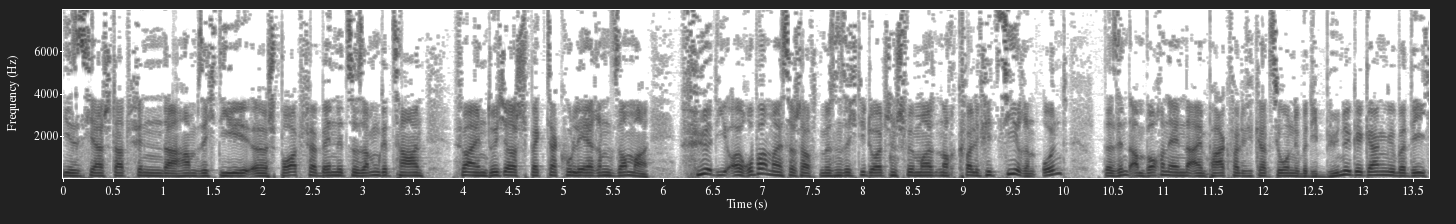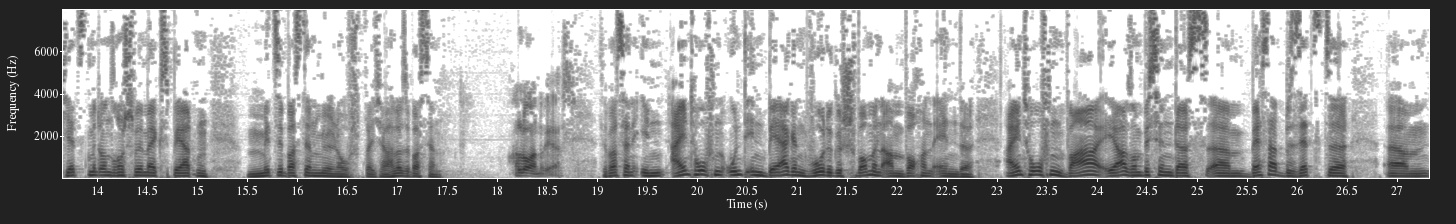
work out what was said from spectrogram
dieses Jahr stattfinden. Da haben sich die äh, Sportverbände zusammengetan für einen durchaus spektakulären Sommer. Für die Europameisterschaft müssen sich die deutschen Schwimmer noch qualifizieren und da sind am Wochenende ein paar Qualifikationen über die Bühne gegangen, über die ich jetzt mit unserem Schwimmexperten, mit Sebastian Mühlenhof spreche. Hallo Sebastian. Hallo Andreas. Sebastian, in Eindhoven und in Bergen wurde geschwommen am Wochenende. Eindhoven war ja so ein bisschen das ähm, besser besetzte ähm,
